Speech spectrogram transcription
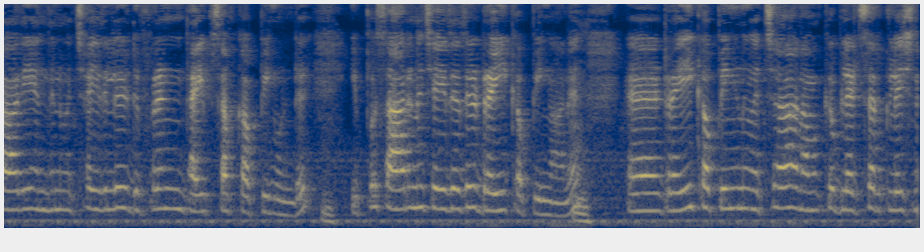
കാര്യം എന്തെന്ന് വെച്ചാൽ ഇതിൽ ഡിഫറെന്റ് ടൈപ്സ് ഓഫ് കപ്പിംഗ് ഉണ്ട്. ഇപ്പൊ സാറിന് ചെയ്തത് ഡ്രൈ കപ്പിംഗ് ആണ്. ഡ്രൈ കപ്പിംഗ് എന്ന് വെച്ചാൽ നമുക്ക് ബ്ലഡ് സർക്കുലേഷൻ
